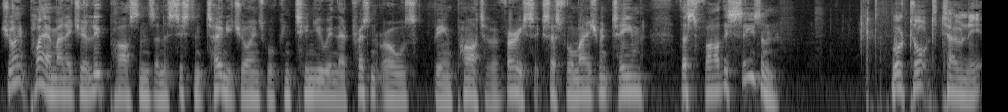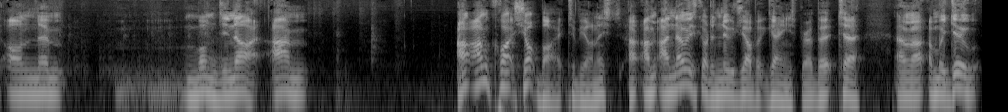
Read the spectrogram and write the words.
Joint player manager Luke Parsons and assistant Tony Joins will continue in their present roles, being part of a very successful management team thus far this season. We'll talk to Tony on um, Monday night. I'm I'm quite shocked by it, to be honest. I, I know he's got a new job at Gainsborough, but uh, uh, and we do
